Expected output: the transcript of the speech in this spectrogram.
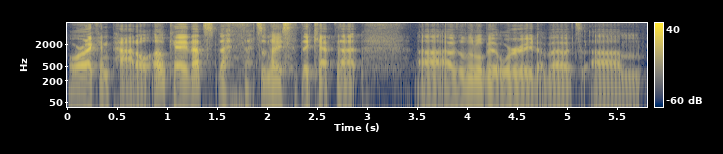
Or I can paddle. Okay, that's, that's nice that they kept that. Uh, I was a little bit worried about, um,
